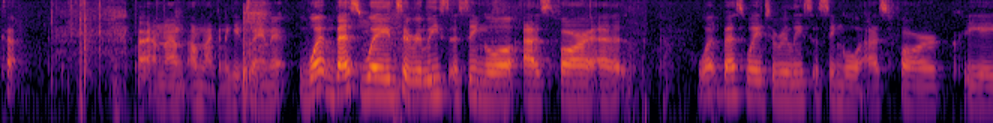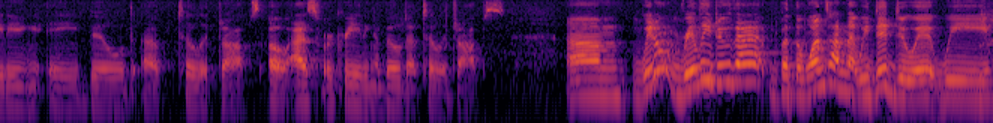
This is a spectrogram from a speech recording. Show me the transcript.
ka- All right, I'm not. I'm not gonna keep saying it. What best way to release a single as far as what best way to release a single as far creating a build up till it drops? Oh, as for creating a build up till it drops. Um, we don't really do that, but the one time that we did do it, we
